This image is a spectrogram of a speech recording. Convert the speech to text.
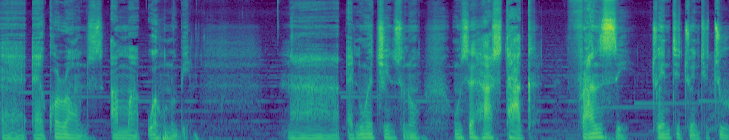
eh, ɛkɔ rounds ama woahunu bi. Na ɛno akyi nso no wohu sɛ hashtag france 2022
